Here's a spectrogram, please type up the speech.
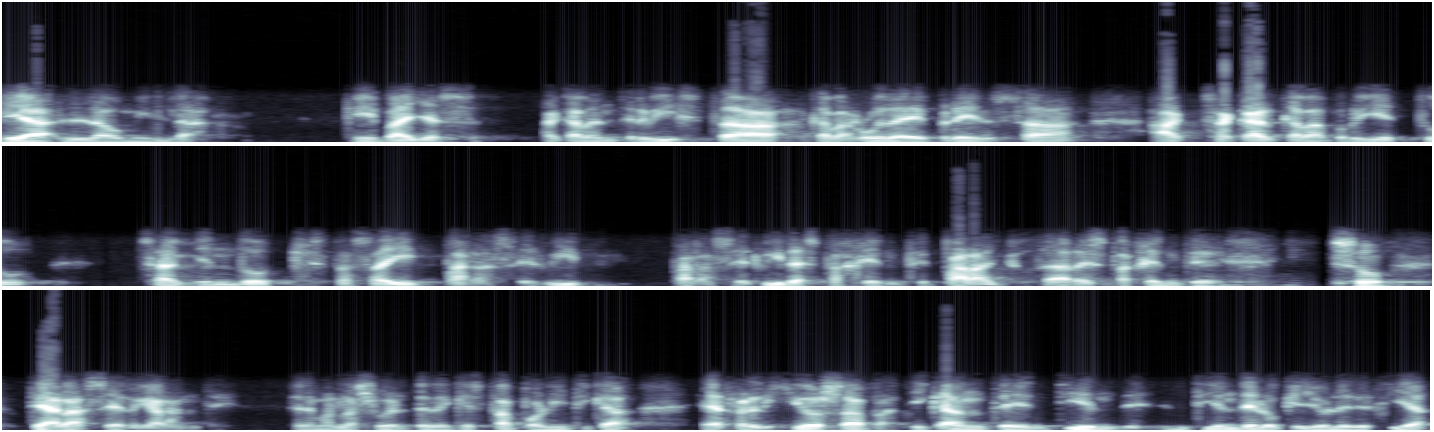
sea la humildad, que vayas a cada entrevista, a cada rueda de prensa, a sacar cada proyecto, sabiendo que estás ahí para servir, para servir a esta gente, para ayudar a esta gente. Eso te hará ser grande. Tenemos la suerte de que esta política es religiosa, practicante, entiende, entiende lo que yo le decía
